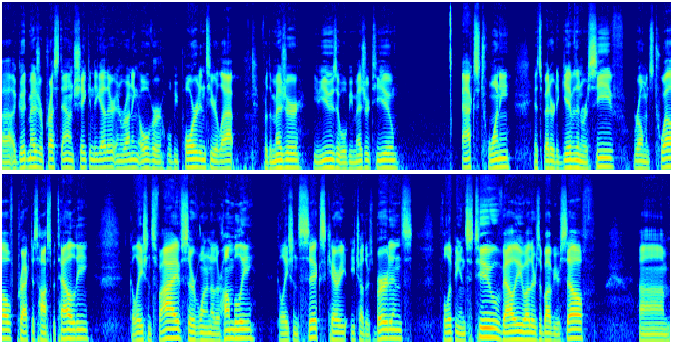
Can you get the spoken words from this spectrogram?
Uh, a good measure pressed down, shaken together, and running over will be poured into your lap. For the measure you use, it will be measured to you. Acts 20, it's better to give than receive. Romans 12, practice hospitality. Galatians 5, serve one another humbly. Galatians 6, carry each other's burdens. Philippians 2, value others above yourself. Um,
